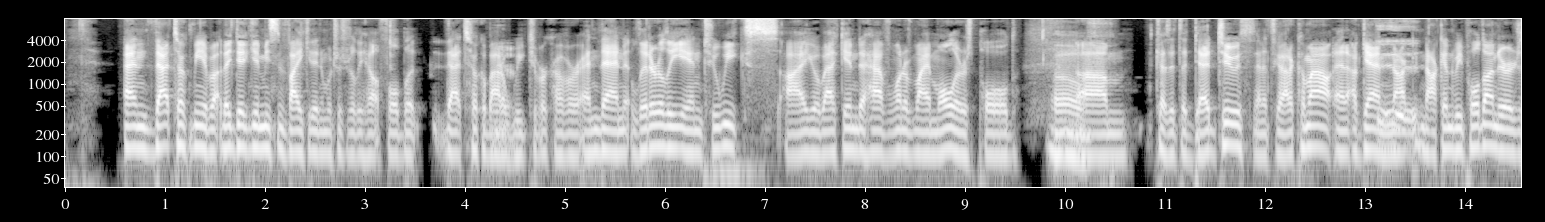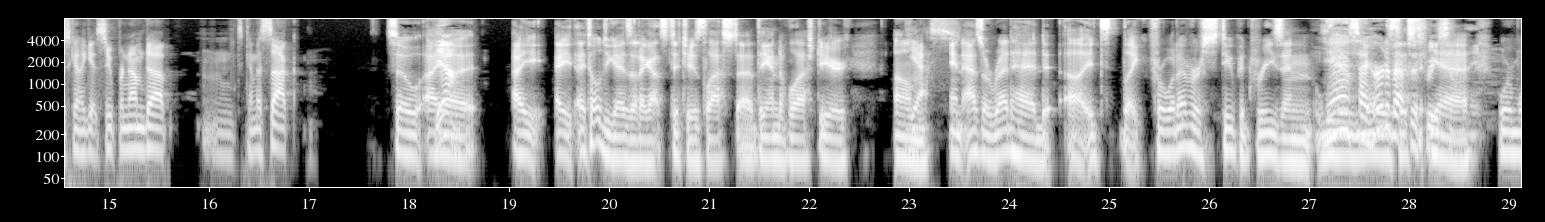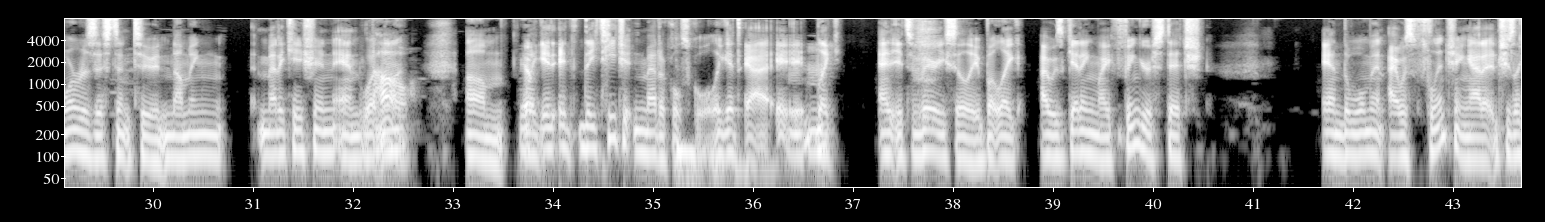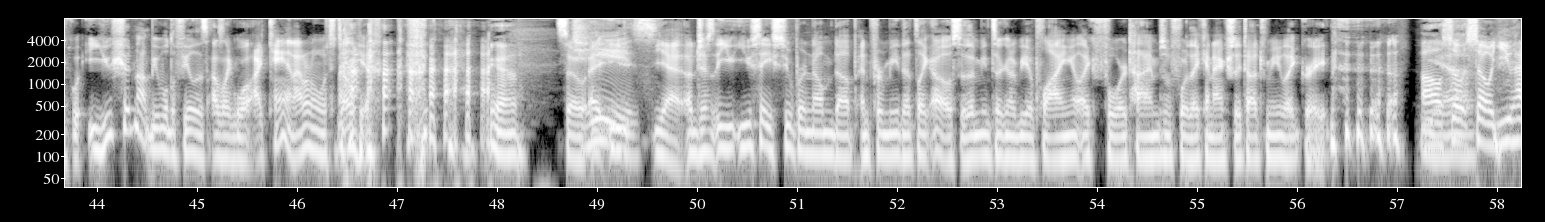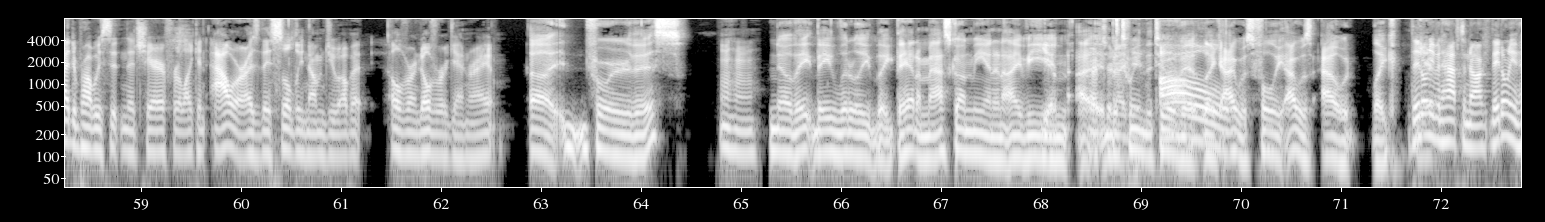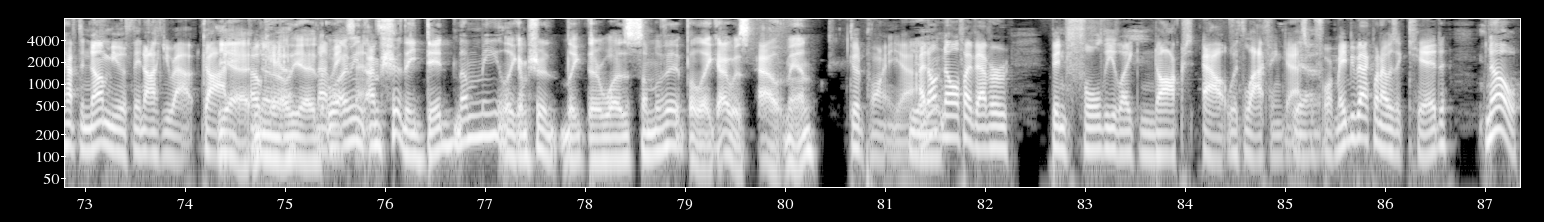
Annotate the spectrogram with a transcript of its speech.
and that took me about. They did give me some Vicodin, which was really helpful, but that took about Yeah. a week to recover. And then, literally in two weeks, I go back in to have one of my molars pulled, Oh, um, because it's a dead tooth and it's got to come out. And again, not not going to be pulled under, just going to get super numbed up. Mm, It's going to suck. so I, Yeah. uh, I, I, I told you guys that I got stitches last uh, the end of last year. Um, Yes. And as a redhead, uh, it's like for whatever stupid reason. yes, I more heard about this recently. Yeah, we're more resistant to numbing medication and whatnot. Oh, um Yep. like it, it they teach it in medical school like it's uh, it, it- Mhm. like and it's very silly but like i was getting my finger stitched and the woman i was flinching at it and she's like well, you should not be able to feel this i was like well i can i don't know what to tell you Yeah. so uh, you- Jeez. yeah uh, just you, you say super numbed up and for me that's like oh so that means they're going to be applying it like four times before they can actually touch me like great oh, so Yeah. so you had to probably sit in the chair for like an hour as they slowly numbed you up over and over again, right? uh for this Mm-hmm. No, they they literally like they had a mask on me and an IV, Yep, and I, that's what I between did. the two of it, like Oh. I was fully, I was out. Like They don't yeah, even have to knock. They don't even have to numb you if they knock you out. Got yeah, it. Okay. no, no, yeah. That Well, I makes mean, I'm sure they did numb me. Like I'm sure, like there was some of it, but like I was out, man. Good point. Yeah. Yeah. I don't know if I've ever been fully like knocked out with laughing gas Yeah. before. Maybe back when I was a kid. No,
